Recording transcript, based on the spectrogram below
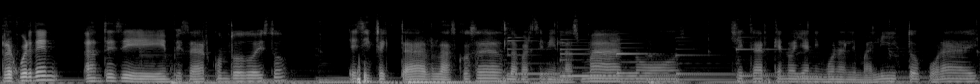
Recuerden, antes de empezar con todo esto, desinfectar las cosas, lavarse bien las manos, checar que no haya ningún animalito por ahí,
